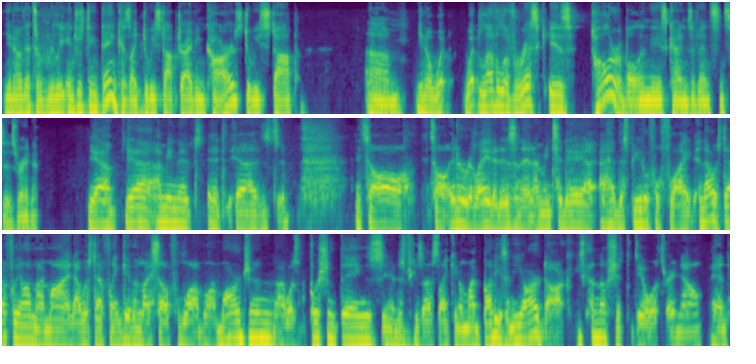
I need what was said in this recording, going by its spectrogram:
you know, that's a really interesting thing because, like, do we stop driving cars? Do we stop? Um, you know, what what level of risk is tolerable in these kinds of instances right now. Yeah, yeah. I mean, it it yeah, it's, it's all it's all interrelated, isn't it? I mean, today I, I, had this beautiful flight, and that was definitely on my mind. I was definitely giving myself a lot more margin. I wasn't pushing things, you know, just mm. because I was like, you know, my buddy's an ER doc. He's got enough shit to deal with right now. And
